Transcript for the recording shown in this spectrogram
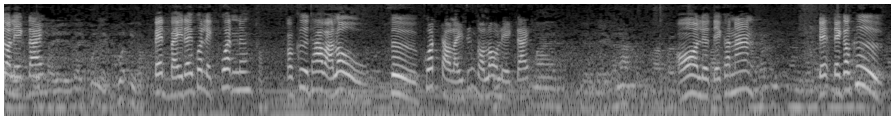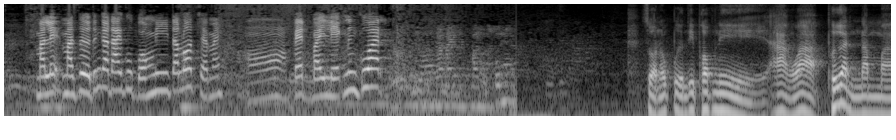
ตัวเล็กได้เป็ดใบได้ขวดเล็กขวดหนึงก็คือถ้าว่าเราซื้อขวดเท่าไรถึงต่อเราเล็กได้อ๋อเหลือแต่ขนาดแต่แต่ก็คือมาเลมาซื้อถึงก็ได้คูปองนี้ตลอดใช่ไหมอ๋อเป็ดใบเล็กหนึ่งขวด ส่วนอาวุธปืนที่พบนี่อ้างว่าเพื่อนนำมา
